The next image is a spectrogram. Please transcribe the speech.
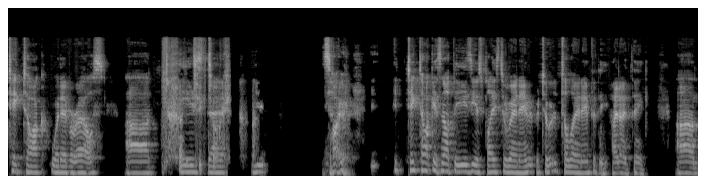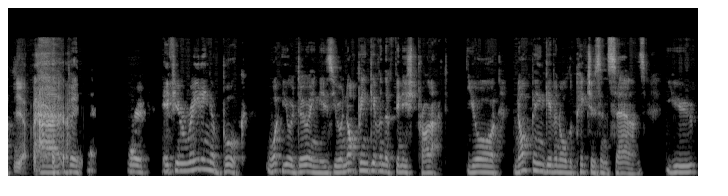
TikTok, whatever else, uh, is that you. So TikTok is not the easiest place to learn to, to learn empathy. I don't think. Um, yeah. uh, but so if you're reading a book, what you're doing is you're not being given the finished product. You're not being given all the pictures and sounds. You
